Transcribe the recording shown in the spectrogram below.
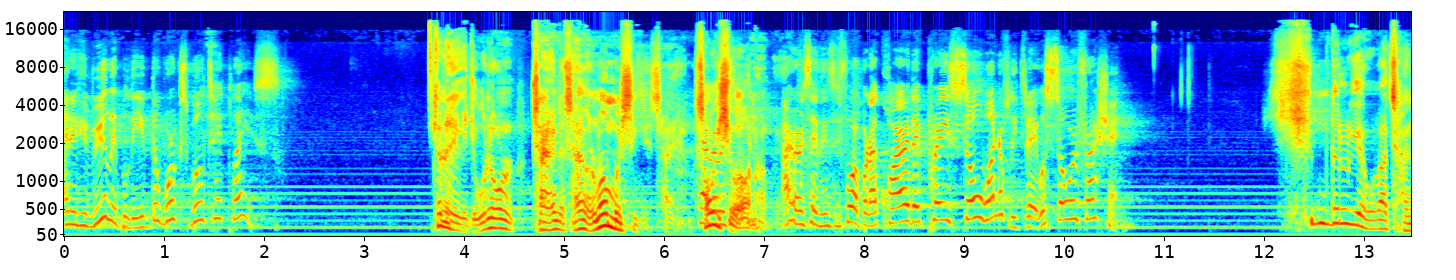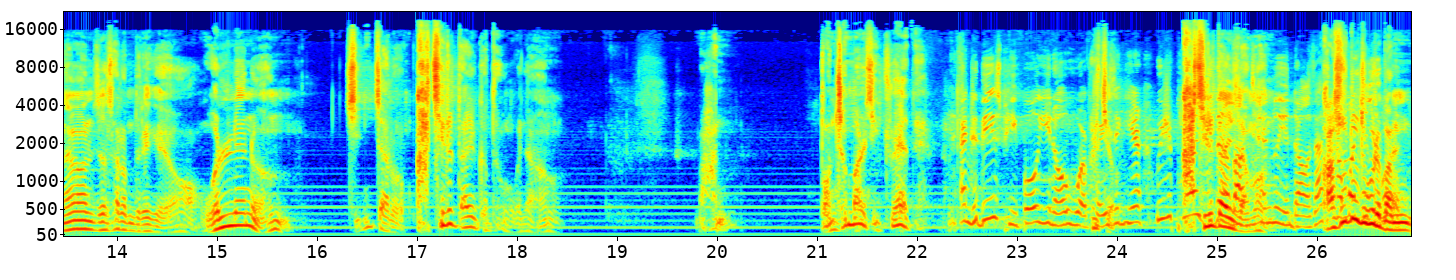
And if you really believe, the works will take place. 저는 얘기지. 우리 오늘 찬양인데 찬양 얼마나 멋있게 찬양. 속이 시원하고. I heard say this before, but our choir they praised so wonderfully today. It was so refreshing. 힘들게 와 찬양하는 저 사람들에게요. 원래는 진짜로 가치를 따질 것같으면 그냥 한 돈 천만 원씩 줘야 돼. And to these people, you know, who are 그렇죠. praising here, we should probably give them about 따지자면 ten million dollars. That's how much it's 그래 worth. And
